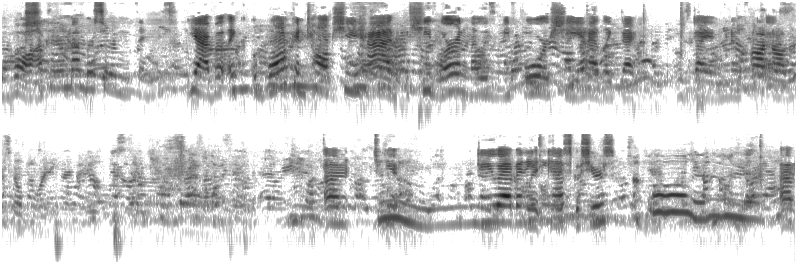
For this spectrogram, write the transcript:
walk. walk. She can remember certain things. yeah, but like walk and talk, she had she learned those before she had like di- was diagnosed. with Oh this. no, there's no point. Um, do you, Hmm. do you have Wait, anything can I else? squish yours? Um,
